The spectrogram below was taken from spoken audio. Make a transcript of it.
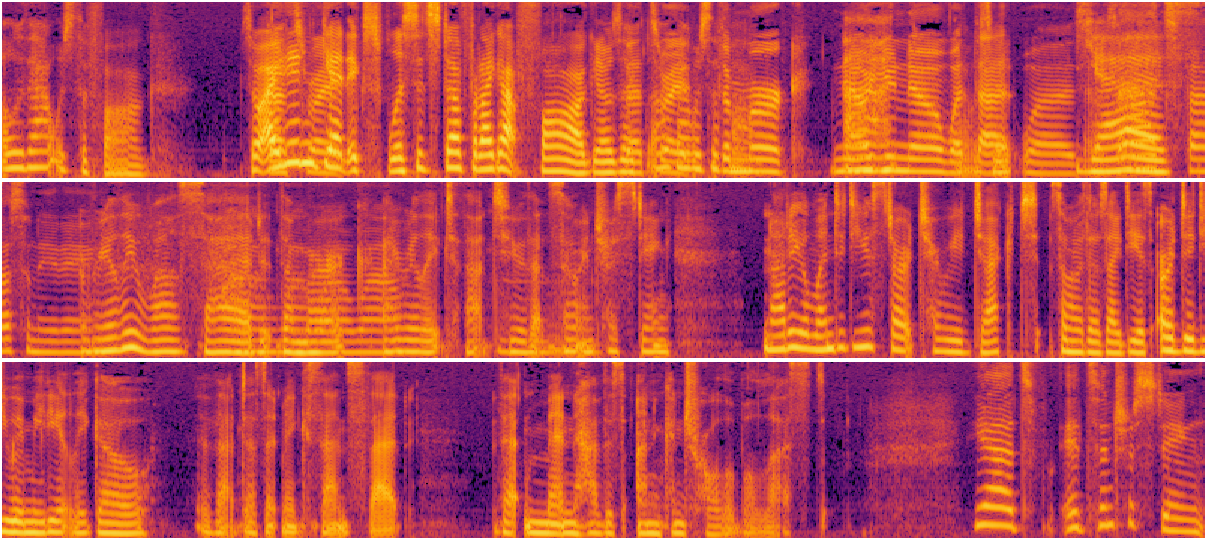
Oh, that was the fog. So I That's didn't right. get explicit stuff, but I got fog. And I was like, That's Oh, right. that was the, the fog. murk. Now Ah, you know what that that was. Yes. That's fascinating. Really well said, Wow, the wow, wow, wow. I relate to that too. That's Mm. so interesting. Nadia, when did you start to reject some of those ideas, or did you immediately go, "That doesn't make sense"? That that men have this uncontrollable lust. Yeah, it's it's interesting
